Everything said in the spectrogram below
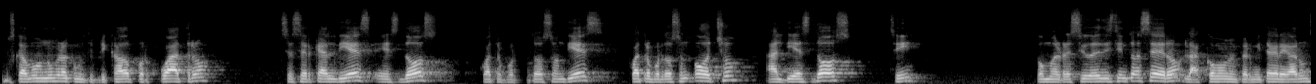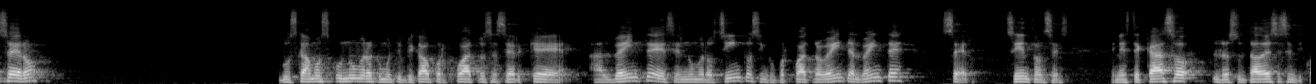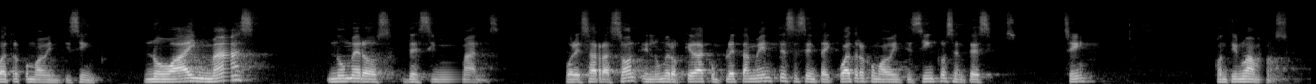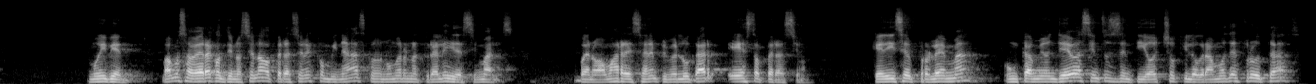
Buscamos un número que multiplicado por 4 se acerca al 10, es 2, 4 por 2 son 10, 4 por 2 son 8, al 10, 2, ¿sí? Como el residuo es distinto a 0, la coma me permite agregar un 0. Buscamos un número que multiplicado por 4 se acerque al 20, es el número 5, 5 por 4, 20, al 20, 0. ¿Sí? Entonces, en este caso, el resultado es 64,25. No hay más números decimales. Por esa razón, el número queda completamente 64,25 centésimos. ¿Sí? Continuamos. Muy bien. Vamos a ver a continuación las operaciones combinadas con números naturales y decimales. Bueno, vamos a realizar en primer lugar esta operación. ¿Qué dice el problema? Un camión lleva 168 kilogramos de frutas.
